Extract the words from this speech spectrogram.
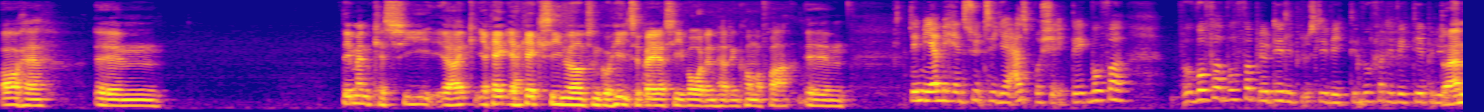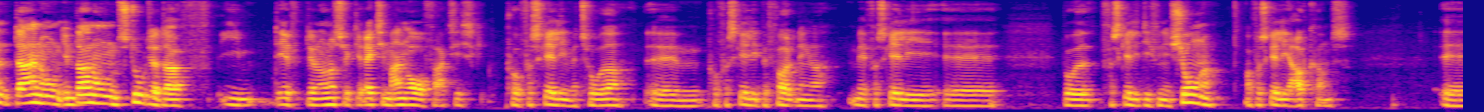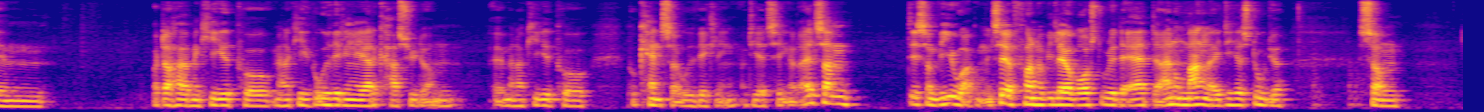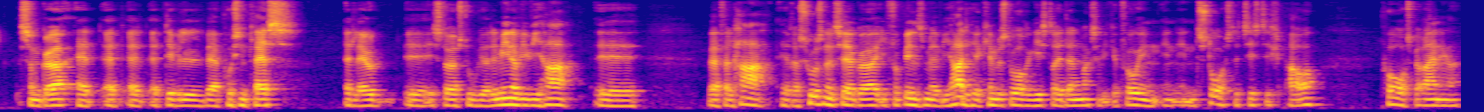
Og have, øh, det man kan sige, jeg, ikke, jeg, kan ikke, jeg kan ikke sige noget om sådan gå helt tilbage og sige, hvor den her den kommer fra. Øh, det er mere med hensyn til jeres projekt, ikke? Hvorfor, Hvorfor, hvorfor blev det lige pludselig vigtigt? Hvorfor er det vigtigt at belyse? Der er, der er, nogle, jamen, der er nogle studier, der i, det er blevet undersøgt i rigtig mange år faktisk, på forskellige metoder, øh, på forskellige befolkninger, med forskellige, øh, både forskellige definitioner og forskellige outcomes. Øh, og der har man kigget på, man har kigget på udviklingen af hjertekarsygdomme, øh, man har kigget på, på cancerudvikling og de her ting. Og alt sammen, det som vi jo argumenterer for, når vi laver vores studie, det er, at der er nogle mangler i de her studier, som, som gør, at, at, at, at det vil være på sin plads at lave øh, et større studie. Og det mener vi, vi har, øh, i hvert fald har øh, ressourcerne til at gøre i forbindelse med, at vi har de her kæmpe store registre i Danmark, så vi kan få en, en, en stor statistisk power på vores beregninger.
